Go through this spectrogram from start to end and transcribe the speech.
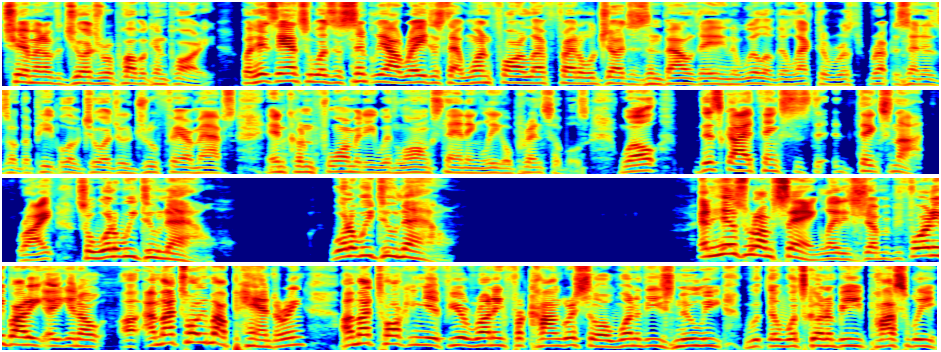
Chairman of the Georgia Republican Party. But his answer was it's simply outrageous that one far left federal judge is invalidating the will of the elected representatives of the people of Georgia who drew fair maps in conformity with longstanding legal principles. Well, this guy thinks thinks not, right? So what do we do now? What do we do now? And here's what I'm saying, ladies and gentlemen. Before anybody, uh, you know, uh, I'm not talking about pandering. I'm not talking if you're running for Congress or one of these newly, what's going to be possibly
